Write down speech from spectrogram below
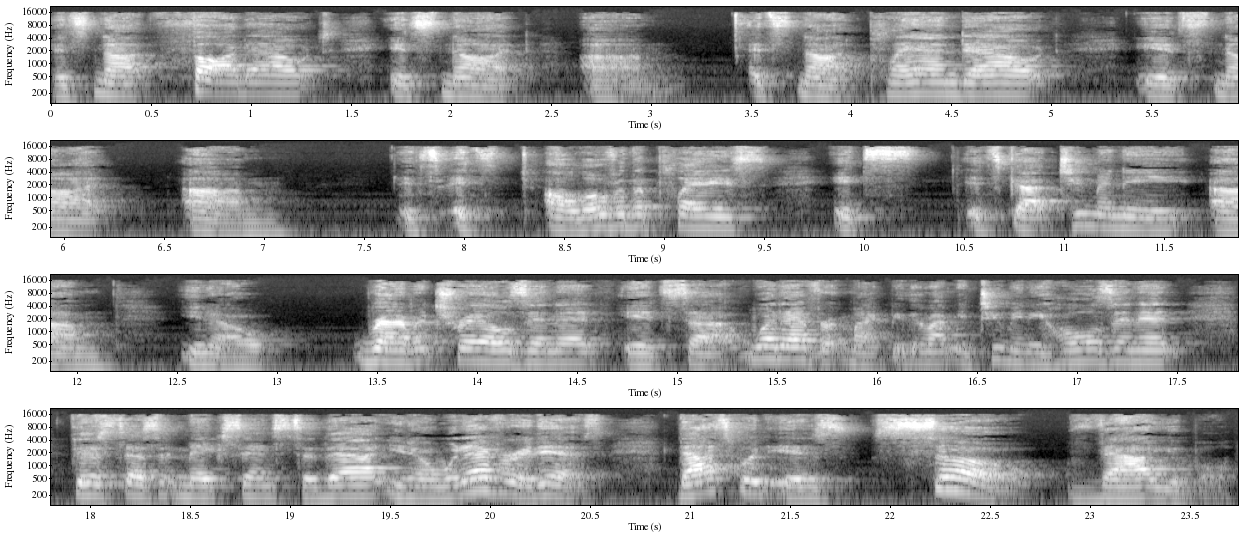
It's not thought out. It's not um, it's not planned out it's not um, it's it's all over the place it's it's got too many um, you know rabbit trails in it. It's uh, whatever it might be. There might be too many holes in it. This doesn't make sense to that, you know, whatever it is. That's what is so valuable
